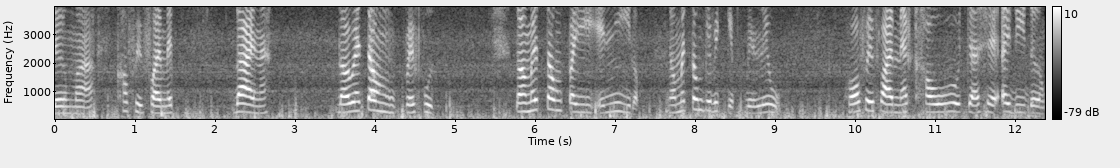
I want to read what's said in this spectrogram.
เดิมมาเข้าฟรีไฟแม็กได้นะ เราไม่ต้องไปฝึก เราไม่ต้องไปเอ็นนี่หรอก เราไม่ต้องไปเก็บเวลเพราะไฟฟ้าแม็กเขาจะใช้ไอดีเดิม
